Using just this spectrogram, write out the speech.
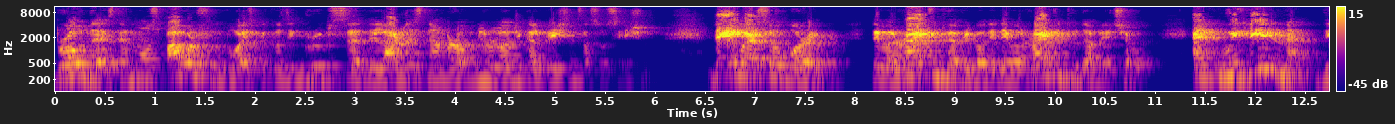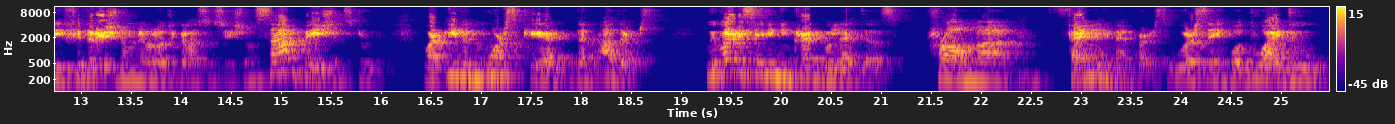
broadest and most powerful voice because it groups uh, the largest number of neurological patients association. They were so worried. They were writing to everybody. They were writing to WHO. And within the Federation of Neurological Associations, some patients group were even more scared than others. We were receiving incredible letters from uh, family members who were saying, what do I do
